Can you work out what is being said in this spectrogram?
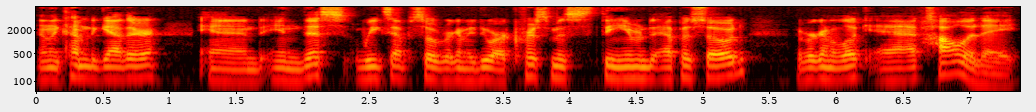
and then come together. And in this week's episode, we're going to do our Christmas themed episode. We're going to look at, holiday.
